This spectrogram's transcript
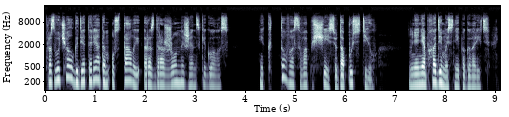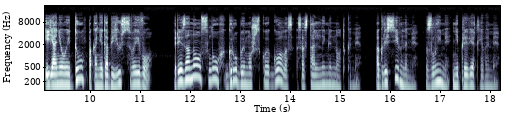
Прозвучал где-то рядом усталый, раздраженный женский голос. «И кто вас вообще сюда пустил? Мне необходимо с ней поговорить, и я не уйду, пока не добьюсь своего». Резанул слух грубый мужской голос с остальными нотками агрессивными, злыми, неприветливыми,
